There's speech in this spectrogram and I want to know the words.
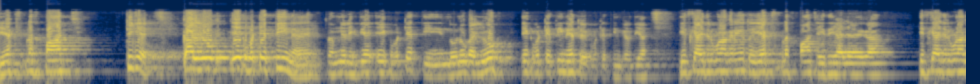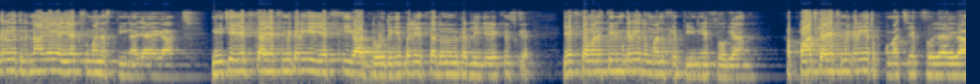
एक्स प्लस पाँच। ठीक है? का योग एक बटे तीन है? तो हमने लिख दिया एक बटे तीन। इन दोनों का योग एक बटे तीन है तो एक बटे तीन कर दिया। इसका इधर गुणा करेंगे तो एक्स प्लस पाँच ऐसे ही आ जाएगा। इसका इधर गुणा करेंगे तो कितना आ जाएगा? एक्स माइनस तीन आ जाएगा। नीचे एक्स का एक्स में करेंगे एक्स की घात दो। देखिए, पहले इसका दोनों में कर लीजिए। एक्स एक्स का माइनस तीन में करेंगे तो माइनस के तीन एक्स हो गया। अब पाँच का एक्स में करेंगे तो पाँच एक्स हो जाएगा।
